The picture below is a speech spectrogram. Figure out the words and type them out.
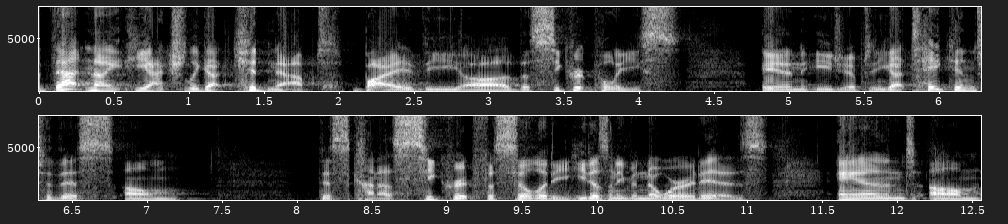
But that night, he actually got kidnapped by the, uh, the secret police in Egypt, and he got taken to this, um, this kind of secret facility. He doesn't even know where it is. And um,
